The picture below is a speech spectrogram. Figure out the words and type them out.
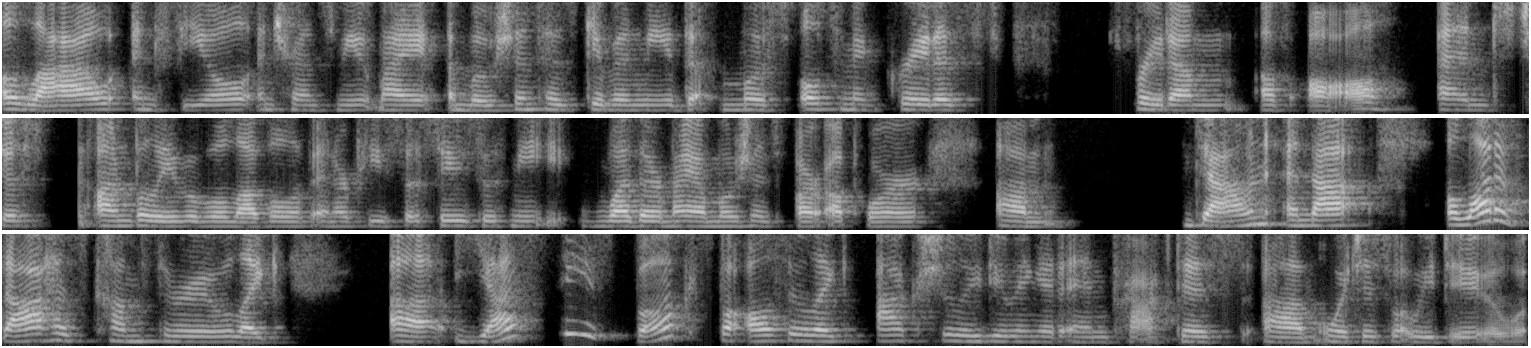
allow and feel and transmute my emotions has given me the most ultimate, greatest freedom of all and just an unbelievable level of inner peace that stays with me, whether my emotions are up or um, down. And that a lot of that has come through like uh, yes, these books, but also like actually doing it in practice, um, which is what we do,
